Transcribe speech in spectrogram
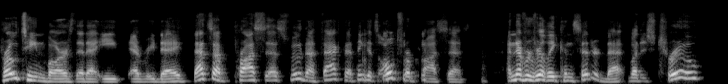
Protein bars that I eat every day, that's a processed food. In fact, I think it's ultra processed. I never really considered that, but it's true.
